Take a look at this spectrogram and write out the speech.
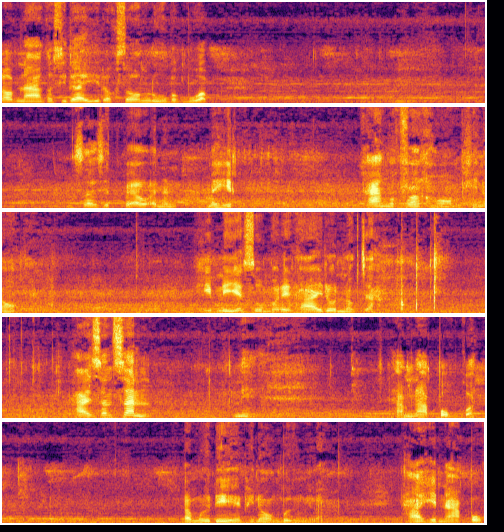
รอบนาก็สิได้อีดอกสองหลูบักบวบใส่เสร็จไปเอาอันนั้นไม่เห็ดข้างกับฟ้าหอมพี่น้อง คลิปนี้ยะสมบ่ได้ทายรุ่นหรอกจ้ะถ่ายสั้นๆ นี่ทำหน้าปกก่อน แล้วมือดีให้พี่น้องบิ่งนี่ละถ่ายเห็นหน้าปก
